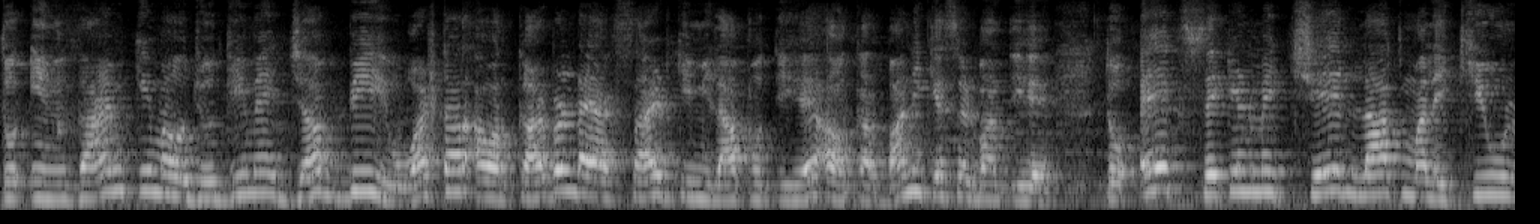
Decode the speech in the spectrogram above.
तो इंजाइम की मौजूदगी में जब भी वाटर और कार्बन डाइऑक्साइड की मिलाप होती है और कार्बनिक एसिड बनती है तो एक सेकंड में छह लाख मालिक्यूल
